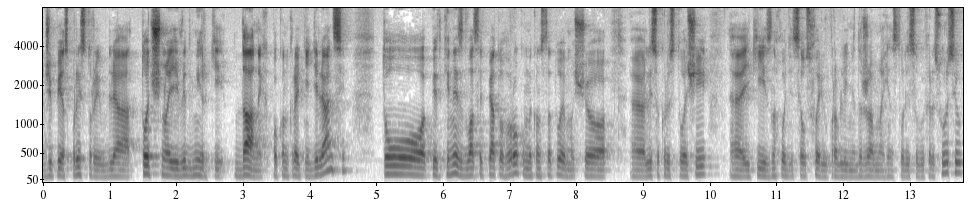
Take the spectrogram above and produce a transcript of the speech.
GPS-пристроїв для точної відмірки даних по конкретній ділянці, то під кінець 2025 року ми констатуємо, що е, лісокористувачі, е, які знаходяться у сфері управління Державного агентства лісових ресурсів,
